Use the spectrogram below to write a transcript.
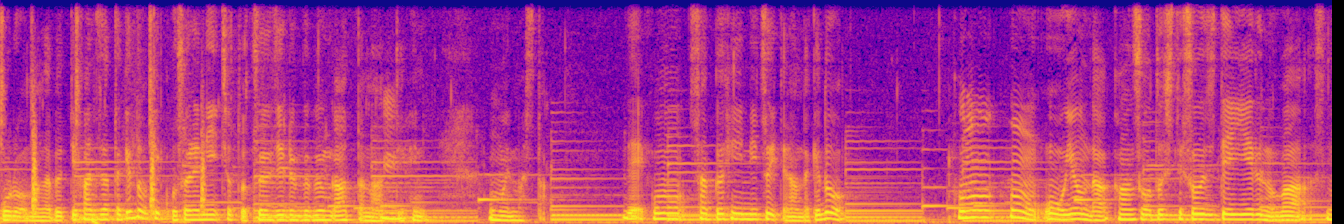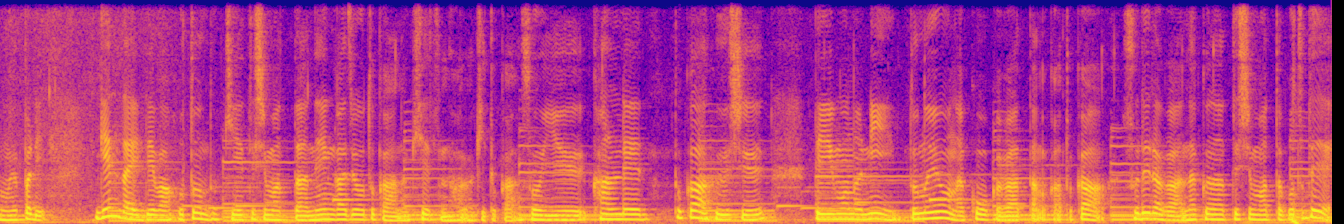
心を学ぶっていう感じだったけど結構それにちょっと通じる部分があったなっていうふうに思いました。でこの作品についてなんだけどこの本を読んだ感想として総じて言えるのはそのやっぱり現代ではほとんど消えてしまった年賀状とかあの季節のハガキとかそういう慣例とか風習っていうものにどのような効果があったのかとかそれらがなくなってしまったことで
